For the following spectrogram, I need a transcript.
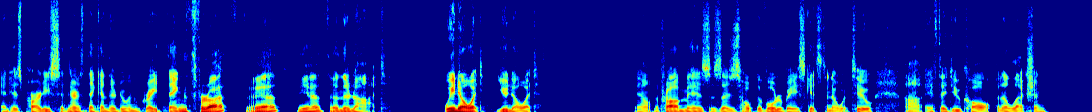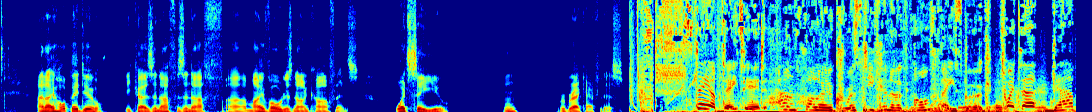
and his party sitting there thinking they're doing great things for us. Yeah, yeah, and they're not. We know it. You know it. You know, the problem is, is I just hope the voter base gets to know it too, uh, if they do call an election. And I hope they do, because enough is enough. Uh, my vote is non-confidence. What say you? Hmm? We're back after this. Stay updated and follow Crusty Canuck on Facebook, Twitter, Gab,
